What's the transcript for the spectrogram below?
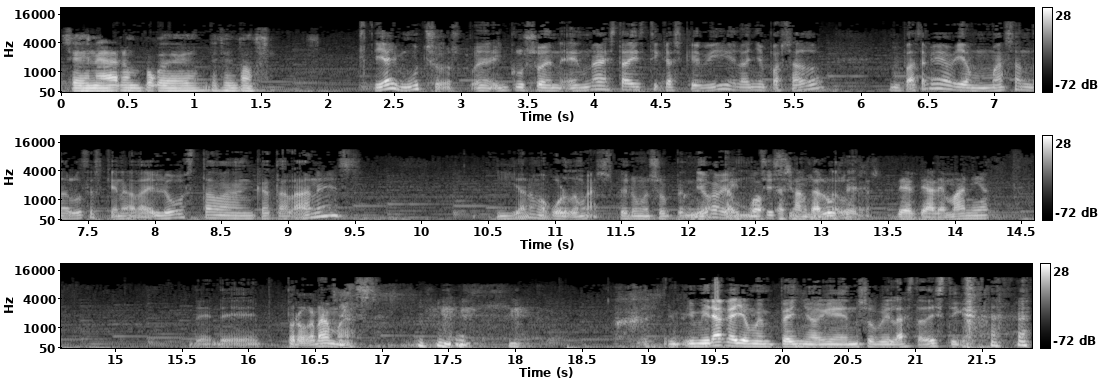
se generara un poco de- desde entonces. Y hay muchos. Pues, incluso en, en unas estadísticas que vi el año pasado, me parece que había más andaluces que nada y luego estaban catalanes y ya no me acuerdo más, pero me sorprendió que había Hay muchísimos andaluces andaluces desde Alemania. de, de programas. y, y mira que yo me empeño aquí en subir la estadística.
